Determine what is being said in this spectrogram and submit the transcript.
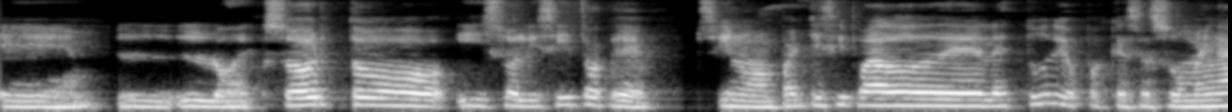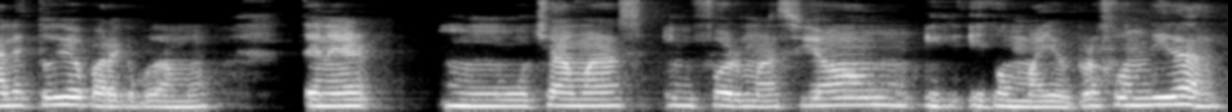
eh, los exhorto y solicito que si no han participado del estudio, pues que se sumen al estudio para que podamos tener mucha más información y, con mayor profundidad.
